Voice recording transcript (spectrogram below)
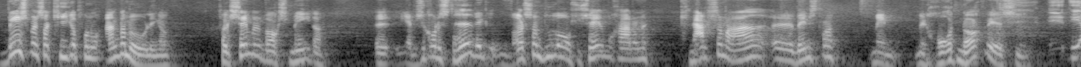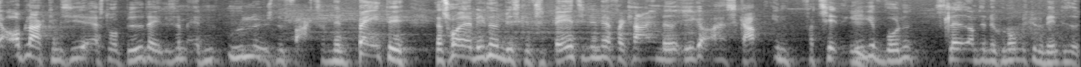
Hvis man så kigger på nogle andre målinger, for eksempel Voxmeter, øh, jamen, så går det stadigvæk voldsomt ud over Socialdemokraterne. Knap så meget øh, Venstre, men, men hårdt nok, vil jeg sige. det er oplagt, kan man sige, at Stor Bededag ligesom er den udløsende faktor. Men bag det, der tror jeg i virkeligheden, vi skal tilbage til den her forklaring med ikke at have skabt en fortælling, mm. ikke vundet slaget om den økonomiske nødvendighed.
